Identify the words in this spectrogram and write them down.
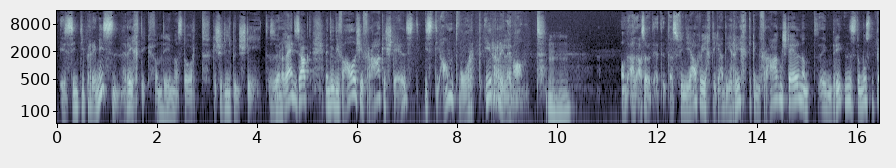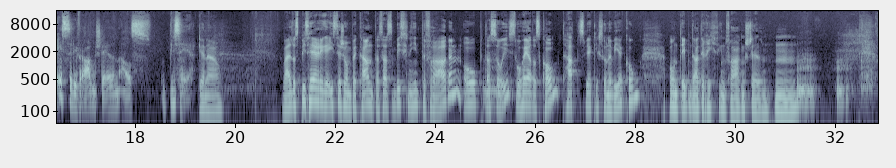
sind die Prämissen richtig von mhm. dem, was dort geschrieben steht. Also mhm. Randy sagt, wenn du die falsche Frage stellst, ist die Antwort irrelevant. Mhm. Und also das finde ich auch wichtig, ja, die richtigen Fragen stellen und eben drittens, du musst bessere Fragen stellen als bisher. Genau. Weil das bisherige ist ja schon bekannt. Das heißt, ein bisschen hinterfragen, ob das so ist, woher das kommt, hat es wirklich so eine Wirkung und eben da die richtigen Fragen stellen. Hm.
